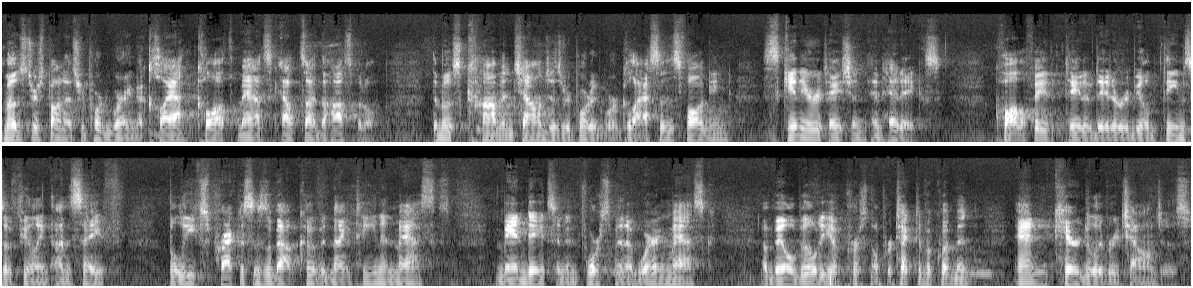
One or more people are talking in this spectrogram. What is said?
Most respondents reported wearing a cloth mask outside the hospital. The most common challenges reported were glasses fogging, skin irritation, and headaches. Qualitative data revealed themes of feeling unsafe, beliefs, practices about COVID 19 and masks, mandates and enforcement of wearing masks, availability of personal protective equipment, and care delivery challenges.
